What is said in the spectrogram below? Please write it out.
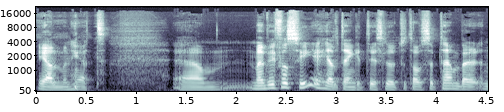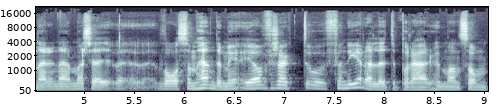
i allmänhet. Ehm, men vi får se helt enkelt i slutet av september när det närmar sig eh, vad som händer. Men jag har försökt att fundera lite på det här hur man som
